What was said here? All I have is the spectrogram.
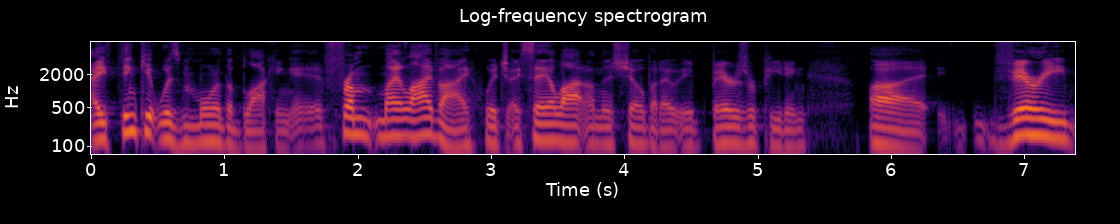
I think it was more the blocking eh, from my live eye, which I say a lot on this show, but I, it bears repeating. Uh, very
